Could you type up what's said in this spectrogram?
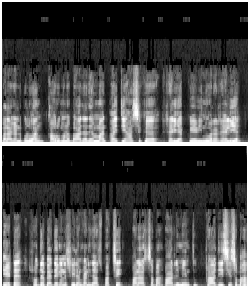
බලාගන්න පුළුවන්. කවුරු මොන බාධා දැම්මත් ඓතිහාසික රැලියක් වේවි නුවර රැලිය. ඒට රොද බැදගෙන ශ්‍රී ලංකා නිදහස් පක්ෂේ පළාත් සභා පාර්ලිමේන්තු ප්‍රාදේශීය සභා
